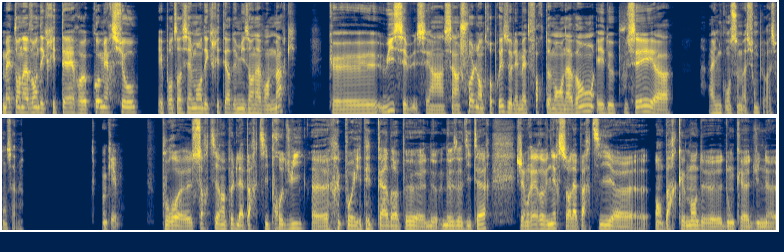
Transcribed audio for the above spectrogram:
mettre en avant des critères commerciaux et potentiellement des critères de mise en avant de marque que oui, c'est un, un, choix de l'entreprise de les mettre fortement en avant et de pousser à, à une consommation plus responsable. Ok. Pour euh, sortir un peu de la partie produit, euh, pour éviter de perdre un peu euh, nos, auditeurs, j'aimerais revenir sur la partie embarquement de donc d'une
